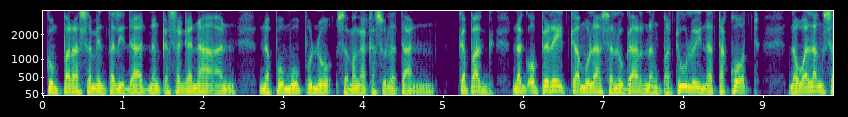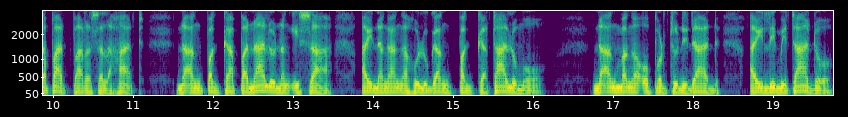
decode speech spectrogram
kumpara sa mentalidad ng kasaganaan na pumupuno sa mga kasulatan. Kapag nag-operate ka mula sa lugar ng patuloy na takot na walang sapat para sa lahat, na ang pagkapanalo ng isa ay nangangahulugang pagkatalo mo, na ang mga oportunidad ay limitado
